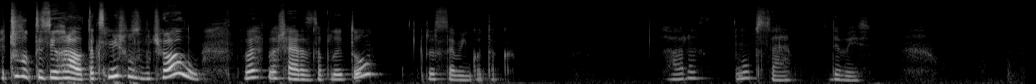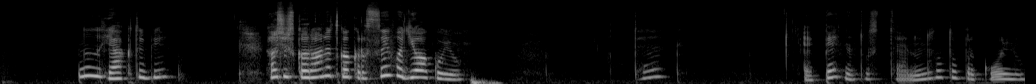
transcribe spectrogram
Я чула, ти зіграла, так смішно звучало. Давай ще раз заплету. Красивенько так. Зараз. Ну, все, дивись. Ну, як тобі? Зачіска реально така красива, дякую. Так. Опять на ту сцену. Ну, зато прикольно.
